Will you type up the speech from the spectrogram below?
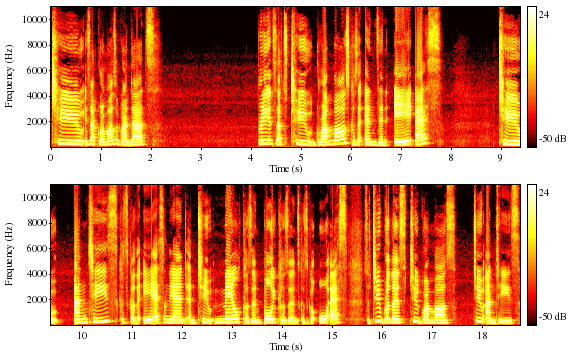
two, is that grandmas or granddads? Brilliant, so that's two grandmas because it ends in AS. Two aunties because it's got the AS on the end, and two male cousin, boy cousins because it's got OS. So two brothers, two grandmas, two aunties,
